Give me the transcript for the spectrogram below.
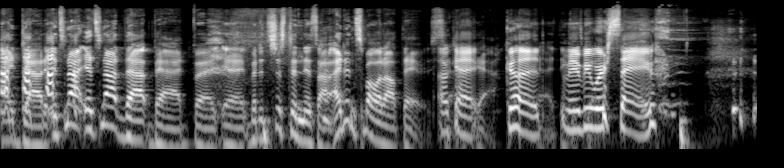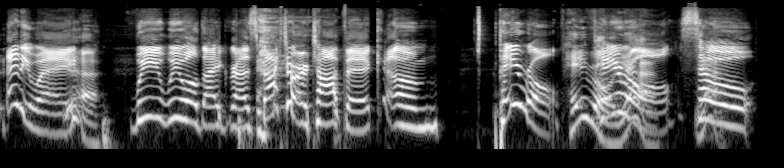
I doubt it. It's not. It's not that bad, but uh, but it's just in this. I didn't smell it out there. so, okay, Yeah. good. Yeah, Maybe we're safe. anyway, Yeah. we we will digress. Back to our topic. Um, payroll. Payroll, Payroll. yeah. So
